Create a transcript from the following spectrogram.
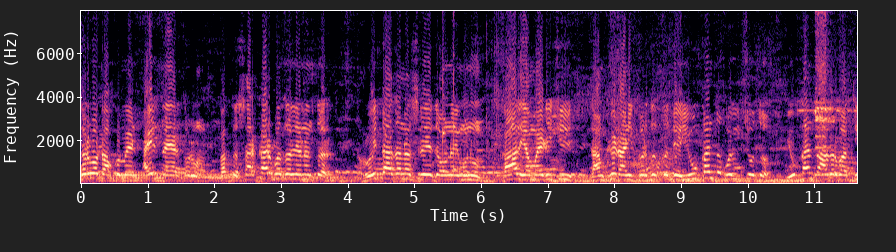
सर्व डॉक्युमेंट फाईल तयार करून फक्त सरकार बदलल्यानंतर रोहितदादांना श्रेय जाऊ नये म्हणून काल M I D C Jamkhed आणि कर्जतचं जे युवकांचं भविष्य होतं युवकांचा आदरभात ती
